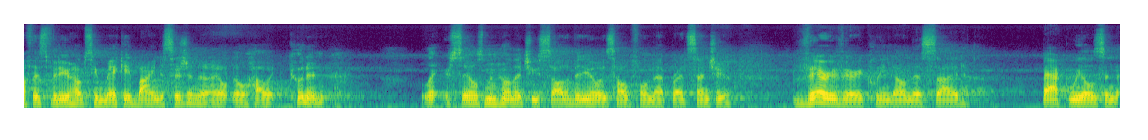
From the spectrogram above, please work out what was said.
if this video helps you make a buying decision, and I don't know how it couldn't, let your salesman know that you saw the video is helpful and that Brett sent you. Very, very clean down this side. Back wheels in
